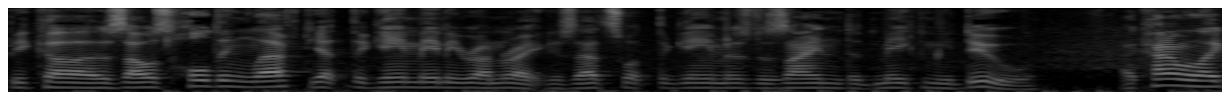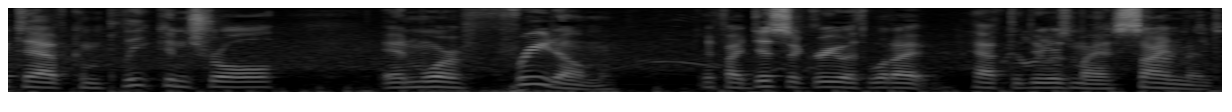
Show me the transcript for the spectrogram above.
because I was holding left yet the game made me run right because that's what the game is designed to make me do. I kind of like to have complete control and more freedom if I disagree with what I have to do as my assignment.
